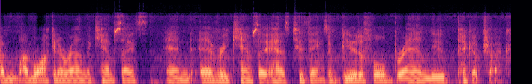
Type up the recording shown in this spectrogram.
I'm, I'm walking around the campsites, and every campsite has two things a beautiful, brand new pickup truck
